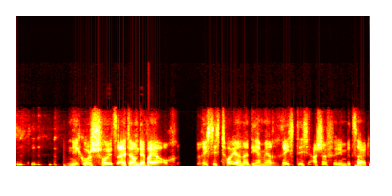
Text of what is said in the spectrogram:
Nico Schulz, Alter, und der war ja auch richtig teuer, ne? Die haben ja richtig Asche für den bezahlt.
